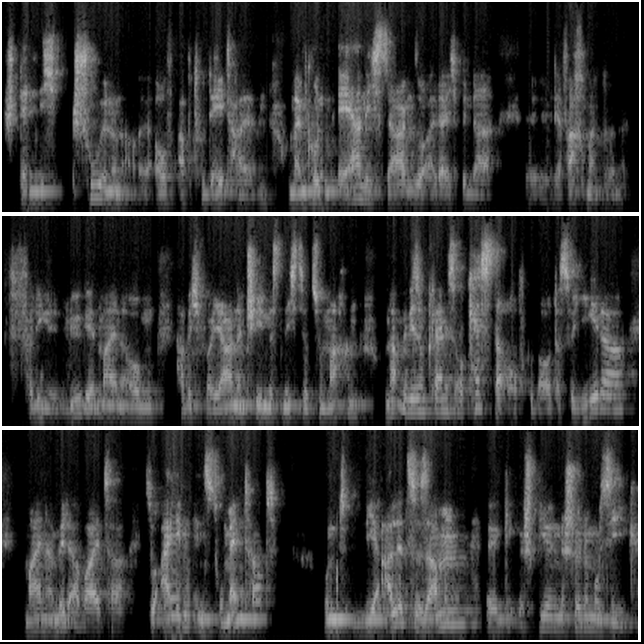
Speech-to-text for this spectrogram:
ständig schulen und auf up-to-date halten und meinem Kunden ehrlich sagen, so, Alter, ich bin da äh, der Fachmann drin. Völlige Lüge in meinen Augen, habe ich vor Jahren entschieden, das nicht so zu machen und habe mir wie so ein kleines Orchester aufgebaut, dass so jeder meiner Mitarbeiter so ein Instrument hat und wir alle zusammen äh, spielen eine schöne Musik.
